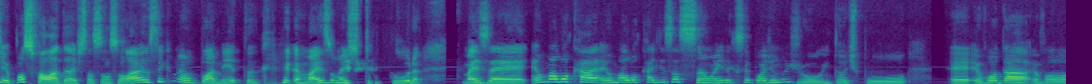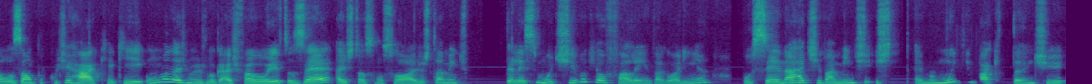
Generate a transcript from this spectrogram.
eu posso falar da estação solar? Eu sei que não é um planeta, é mais uma estrutura, mas é, é, uma, loca, é uma localização ainda que você pode ir no jogo. Então, tipo, é, eu vou dar, eu vou usar um pouco de hack aqui. Um dos meus lugares favoritos é a Estação Solar, justamente pelo esse motivo que eu falei ainda agora, por ser narrativamente é muito impactante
